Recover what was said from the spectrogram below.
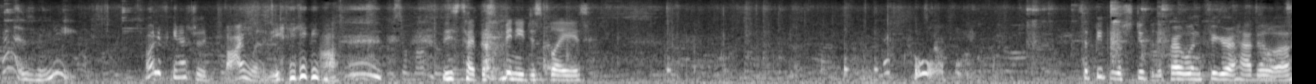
That is neat. I wonder if you can actually buy one of these. these type of spinny displays. That's cool. Except people are stupid. They probably wouldn't figure out how to uh,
